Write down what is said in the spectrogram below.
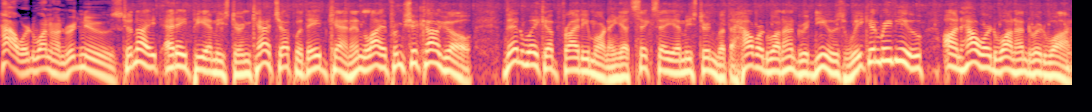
Howard 100 News. Tonight at 8 p.m. Eastern, catch up with Abe Cannon live from Chicago. Then wake up Friday morning at 6 a.m. Eastern with the Howard 100 News Weekend Review on Howard 101.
